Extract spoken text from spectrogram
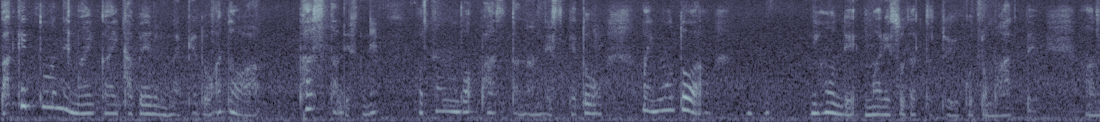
バケットはね毎回食べるんだけどあとはパスタですね。ほとんどパスタなんですけど、まあ、妹は日本で生まれ育ったということもあってあのー、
